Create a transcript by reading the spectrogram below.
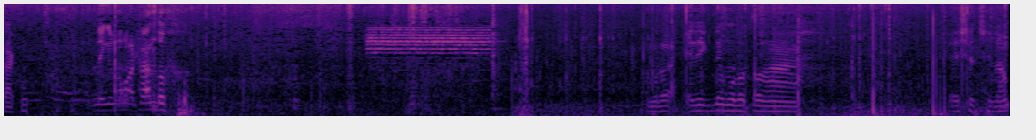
থাকুন। আমরা এদিক দিয়ে মূলত এসেছিলাম।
